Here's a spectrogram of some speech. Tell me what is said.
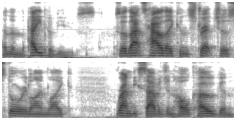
and then the pay-per-views. So that's how they can stretch a storyline like randy savage and hulk hogan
